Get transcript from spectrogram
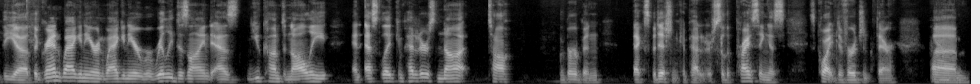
The uh, the Grand Wagoneer and Wagoneer were really designed as Yukon Denali and Escalade competitors, not Tahoe Suburban Expedition competitors. So the pricing is is quite divergent there. Um,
